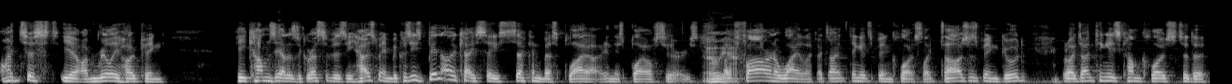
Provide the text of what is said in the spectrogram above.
I just, yeah, I'm really hoping he comes out as aggressive as he has been because he's been OKC's second best player in this playoff series. Oh, yeah. Like far and away. Like I don't think it's been close. Like Taj has been good, but I don't think he's come close to the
